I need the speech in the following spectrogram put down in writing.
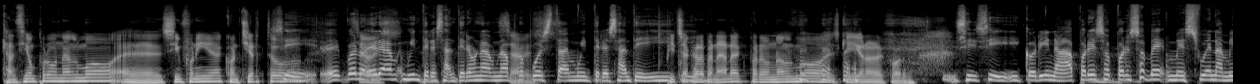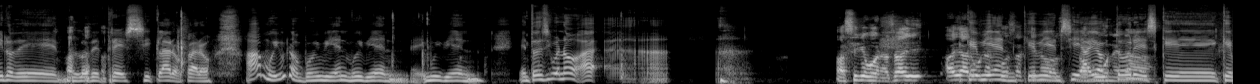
Canción por un almo, eh, sinfonía, concierto. Sí, eh, bueno, ¿sabes? era muy interesante, era una, una propuesta muy interesante. Y, Pizza y... carbonara para un almo, es que yo no recuerdo. Sí, sí, y Corina, por eso, por eso me, me, suena a mí lo de, lo de tres, sí, claro, claro. Ah, muy bueno, muy bien, muy bien, muy bien. Entonces, bueno... A, a, Así que bueno, hay, hay qué algunas bien, cosas qué que bien. nos, sí, nos hay autores a, que, que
